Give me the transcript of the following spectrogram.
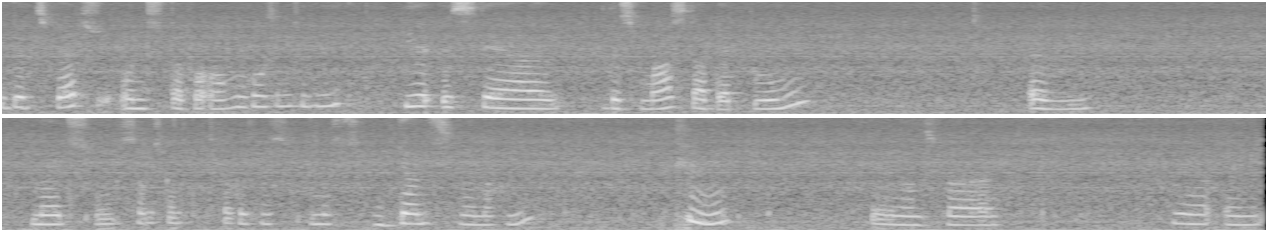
Hier gibt es Bett und davor auch einen großen TV. Hier ist der das Master Bedroom. Ähm, mit, und das habe ich ganz kurz vergessen, ich muss ganz schnell machen. und zwar hier ein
